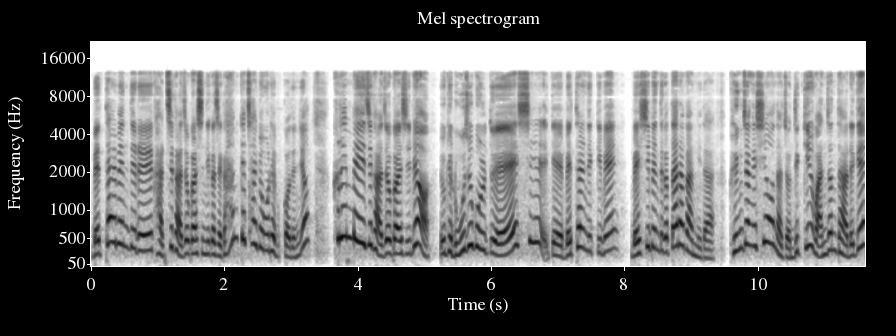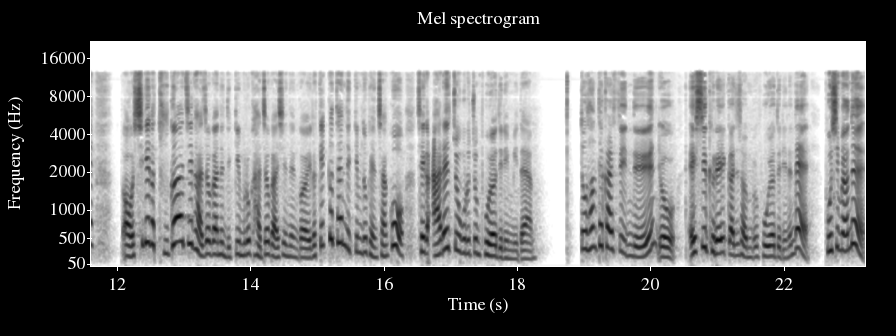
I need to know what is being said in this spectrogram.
메탈 밴드를 같이 가져가시니까 제가 함께 착용을 해봤거든요. 크림 베이지 가져가시면 여기 rose gold의 실, 메탈 느낌의 mesh 밴드가 따라갑니다. 굉장히 시원하죠. 느낌이 완전 다르게 어, 시계가 두 가지 가져가는 느낌으로 가져가시는 거예요. 이렇게 깨끗한 느낌도 괜찮고 제가 아래쪽으로 좀 보여드립니다. 또 선택할 수 있는 요 ash gray까지 전부 보여드리는데 보시면은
